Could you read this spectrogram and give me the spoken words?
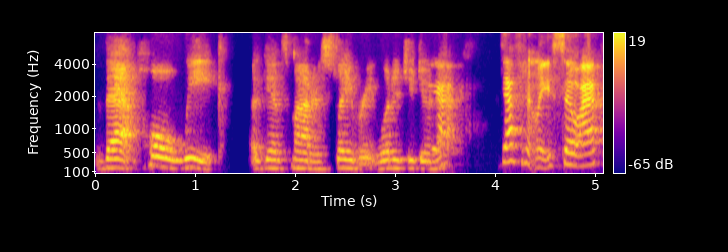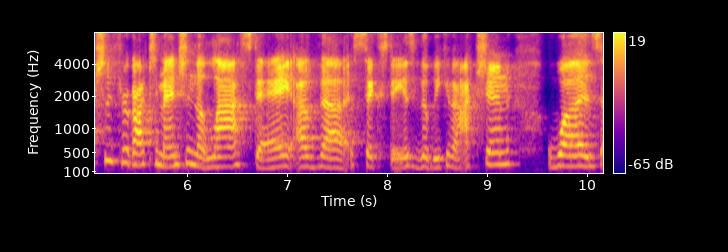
that whole week against modern slavery? What did you do yeah. next? Definitely. So I actually forgot to mention the last day of the six days of the week of action was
